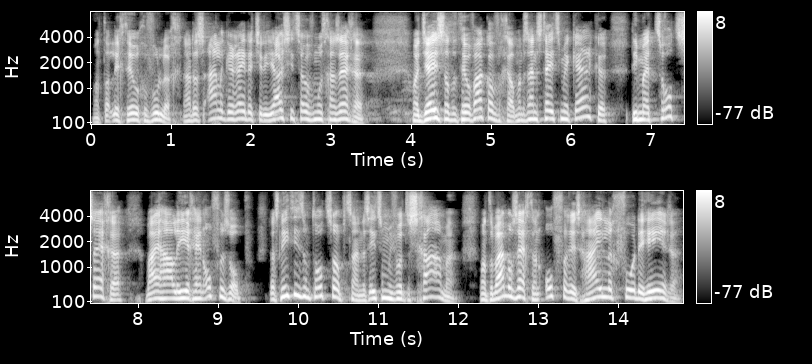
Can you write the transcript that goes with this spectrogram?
Want dat ligt heel gevoelig. Nou, dat is eigenlijk een reden dat je er juist iets over moet gaan zeggen. Want Jezus had het heel vaak over geld. Maar er zijn steeds meer kerken die met trots zeggen: Wij halen hier geen offers op. Dat is niet iets om trots op te zijn, dat is iets om je voor te schamen. Want de Bijbel zegt: Een offer is heilig voor de Heer.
